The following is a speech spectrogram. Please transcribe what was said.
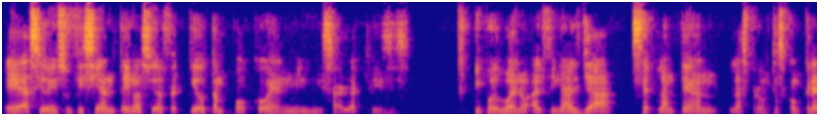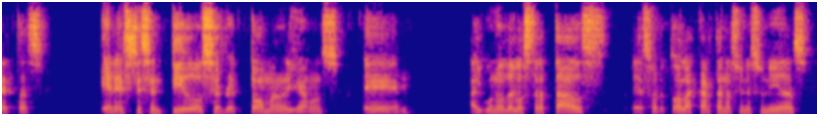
eh, ha sido insuficiente y no ha sido efectivo tampoco en minimizar la crisis. Y pues bueno, al final ya se plantean las preguntas concretas. En este sentido, se retoma, digamos, algunos de los tratados, sobre todo la Carta de Naciones Unidas,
